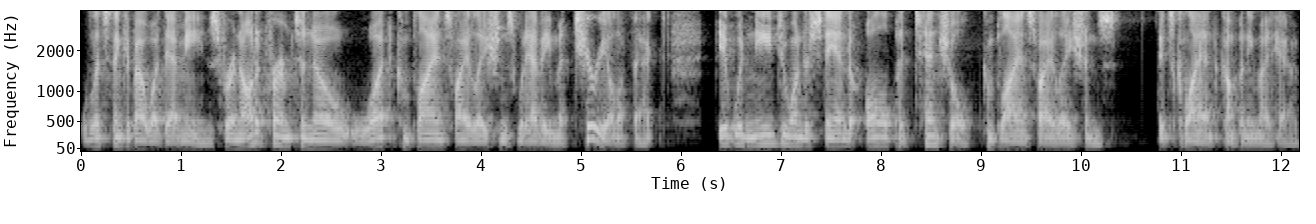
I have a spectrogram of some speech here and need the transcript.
let's think about what that means. For an audit firm to know what compliance violations would have a material effect, it would need to understand all potential compliance violations its client company might have.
